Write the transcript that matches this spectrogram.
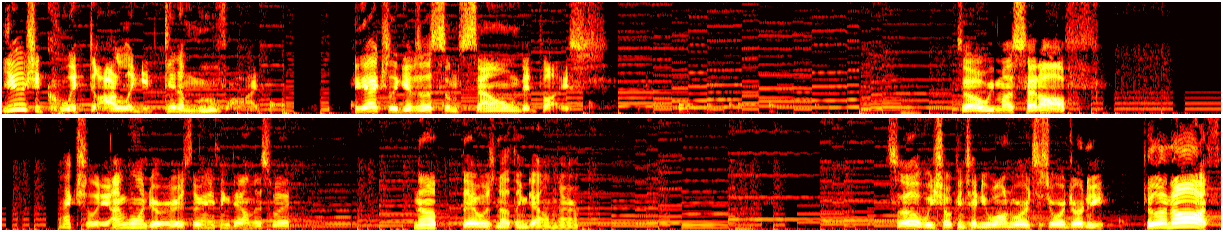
You should quit dawdling and get a move on. He actually gives us some sound advice. So we must head off. Actually, I wonder, is there anything down this way? Nope, there was nothing down there. So we shall continue onwards to our journey to the north.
